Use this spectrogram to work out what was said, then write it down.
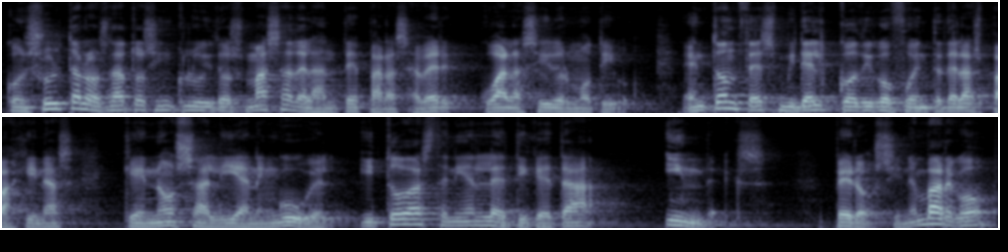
Consulta los datos incluidos más adelante para saber cuál ha sido el motivo. Entonces miré el código fuente de las páginas que no salían en Google y todas tenían la etiqueta index pero sin embargo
